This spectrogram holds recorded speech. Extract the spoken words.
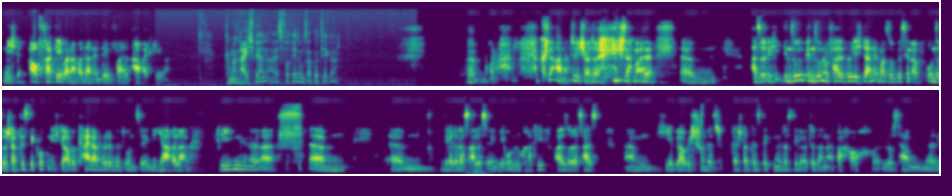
nicht Auftraggebern, aber dann in dem Fall Arbeitgebern. Kann man reich werden als Vertretungsapotheker? Ähm, klar, natürlich. Also ich sag mal, ähm, also in so, in so einem Fall würde ich dann immer so ein bisschen auf unsere Statistik gucken. Ich glaube, keiner würde mit uns irgendwie jahrelang fliegen. Ne? Äh, ähm, ähm, wäre das alles irgendwie unlukrativ. Also das heißt, ähm, hier glaube ich schon des, der Statistik, ne, dass die Leute dann einfach auch Lust haben, äh,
